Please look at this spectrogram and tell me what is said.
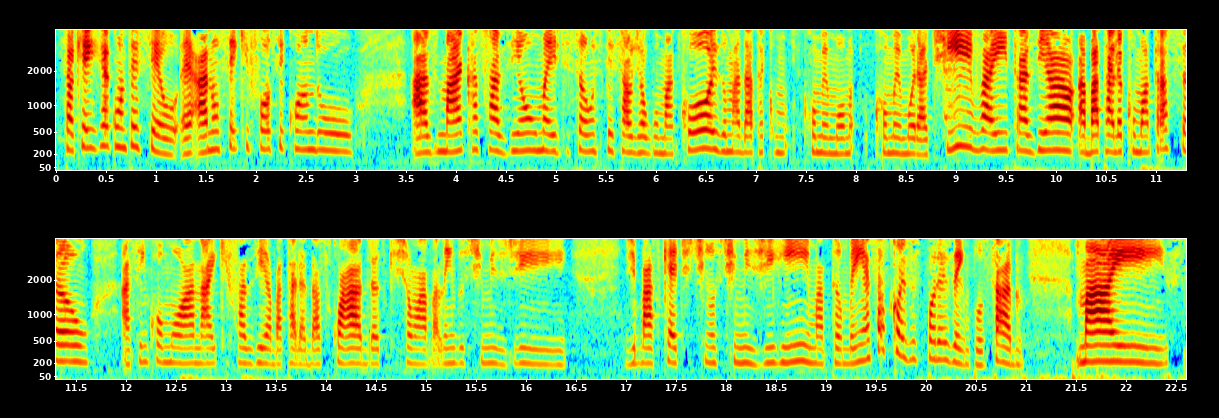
Só que aí o que aconteceu? É, a não ser que fosse quando as marcas faziam uma edição especial de alguma coisa, uma data com- comemo- comemorativa e trazia a batalha como atração. Assim como a Nike fazia a Batalha das Quadras, que chamava além dos times de, de basquete, tinha os times de rima também. Essas coisas, por exemplo, sabe? Mas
